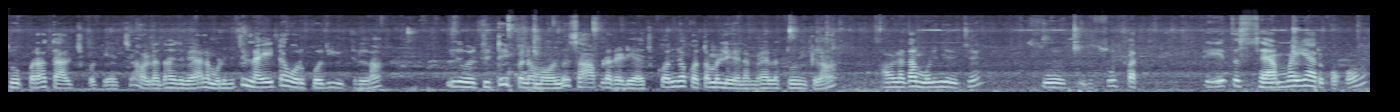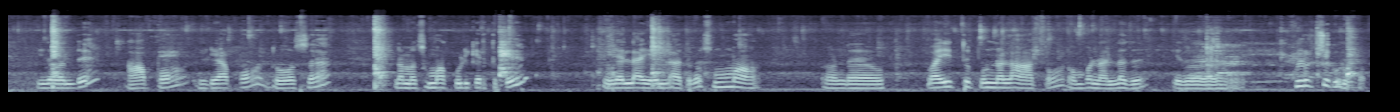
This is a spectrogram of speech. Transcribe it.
சூப்பராக தாளிச்சு கொட்டியாச்சு. அவ்வளோதான் இது வேலை முடிஞ்சிச்சு. லைட்டாக ஒரு கொதி விட்டுடலாம். இது வச்சுட்டு இப்போ நம்ம வந்து சாப்பிட ரெடி ஆச்சு கொஞ்சம் கொத்தமல்லி இலை மேலே தூவிக்கலாம். அவ்வளோதான் முடிஞ்சிருச்சு. சூப்பர் டேத்து செம்மையாக இருக்கும். இதை வந்து ஆப்பம் இடியாப்பம் தோசை நம்ம சும்மா குடிக்கிறதுக்கு எல்லா எல்லாத்துக்கும் சும்மா அந்த வயிற்று புண்ணெல்லாம் ஆற்றும் ரொம்ப நல்லது. இது குளிர்ச்சி கொடுக்கும்.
